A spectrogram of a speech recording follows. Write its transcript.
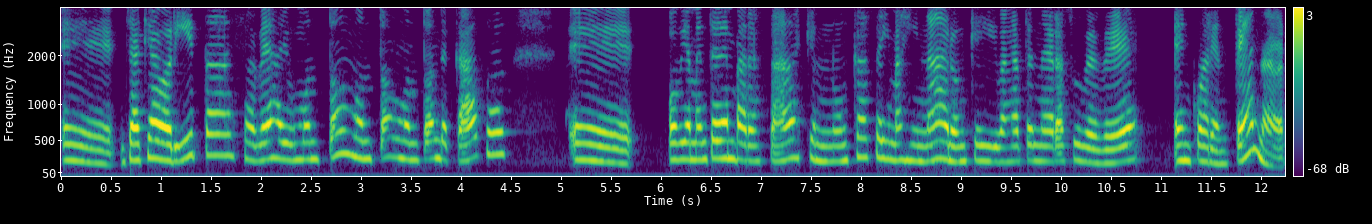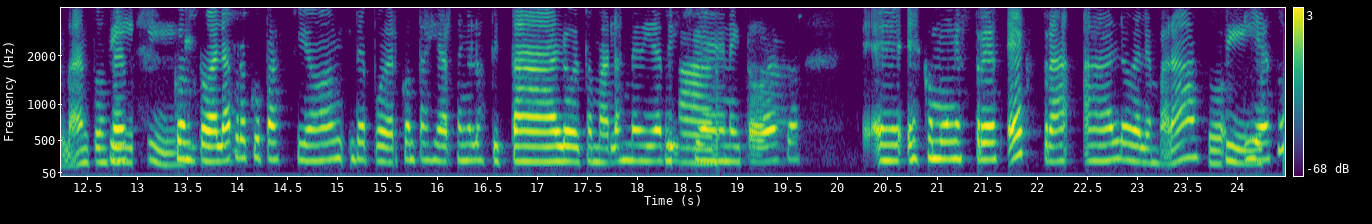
eh, ya que ahorita, sabes, hay un montón, montón, montón de casos, eh, obviamente de embarazadas que nunca se imaginaron que iban a tener a su bebé en cuarentena, ¿verdad? Entonces, con toda la preocupación de poder contagiarse en el hospital o de tomar las medidas de higiene y todo eso, eh, es como un estrés extra a lo del embarazo. Y eso,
